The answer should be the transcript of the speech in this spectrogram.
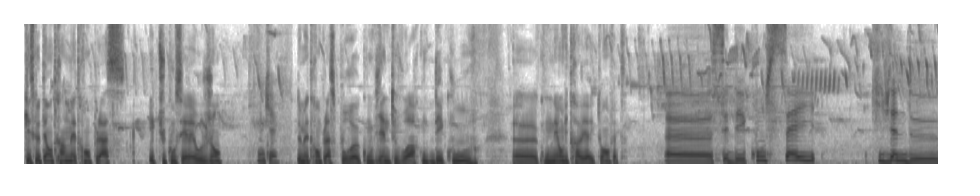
qu'est-ce que tu es en train de mettre en place et que tu conseillerais aux gens De mettre en place pour euh, qu'on vienne te voir, qu'on te découvre, euh, qu'on ait envie de travailler avec toi, en fait Euh, c'est des conseils qui viennent de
